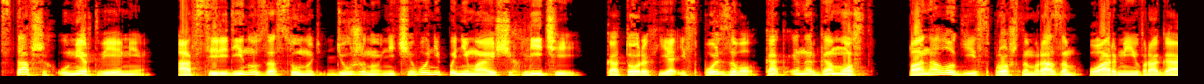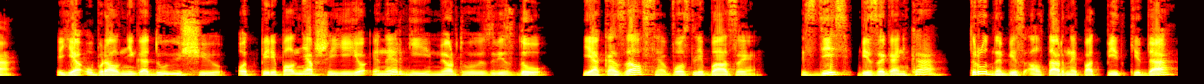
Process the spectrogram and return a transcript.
ставших умертвиями, а в середину засунуть дюжину ничего не понимающих личей, которых я использовал как энергомост, по аналогии с прошлым разом у армии врага. Я убрал негодующую от переполнявшей ее энергии мертвую звезду и оказался возле базы. Здесь, без огонька, трудно без алтарной подпитки, да?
